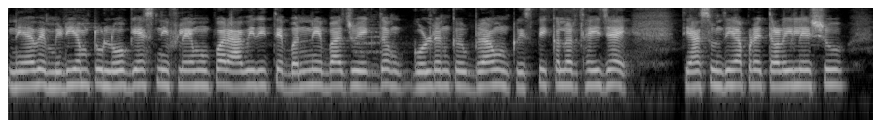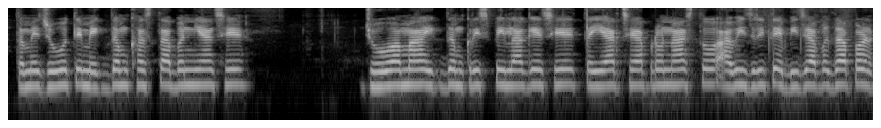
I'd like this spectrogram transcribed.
ને હવે મીડિયમ ટુ લો ગેસની ફ્લેમ ઉપર આવી રીતે બંને બાજુ એકદમ ગોલ્ડન બ્રાઉન, ક્રિસ્પી કલર થઈ જાય. ત્યાં સુધી આપણે તળી લેશું. તમે જુઓ તેમ એકદમ ખસ્તા બન્યા છે. જોવામાં એકદમ ક્રિસ્પી લાગે છે. તૈયાર છે આપણો નાસ્તો. આવી જ રીતે બીજા બધા પણ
